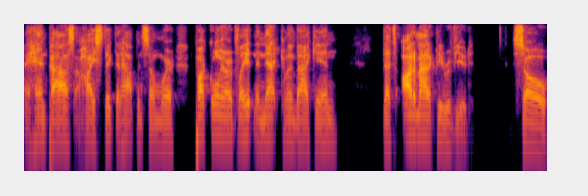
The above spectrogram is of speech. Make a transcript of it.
a hand pass, a high stick that happens somewhere, puck going out of play, hitting the net, coming back in, that's automatically reviewed. So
